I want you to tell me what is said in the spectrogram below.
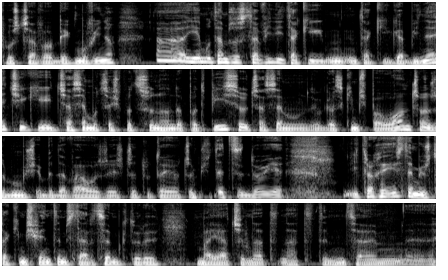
puszcza w obieg, mówi, no, a jemu tam zostawili taki, taki gabinecik i czasem mu coś podsuną do podpisu, czasem go z kimś połączą, żeby mu się wydawało, że jeszcze tutaj o czymś decyduje. I trochę jestem już takim świętym starcem, który majaczy nad, nad tym całym e.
